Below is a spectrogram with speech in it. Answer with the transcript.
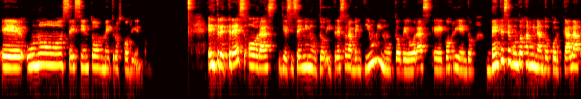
eh, unos 600 metros corriendo. Entre 3 horas 16 minutos y 3 horas 21 minutos de horas eh, corriendo, 20 segundos caminando por cada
